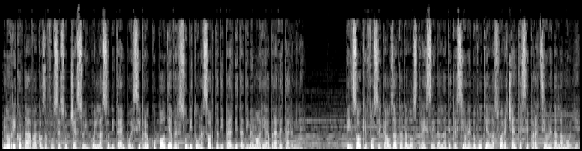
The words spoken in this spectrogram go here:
Non ricordava cosa fosse successo in quel lasso di tempo e si preoccupò di aver subito una sorta di perdita di memoria a breve termine. Pensò che fosse causata dallo stress e dalla depressione dovuti alla sua recente separazione dalla moglie.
